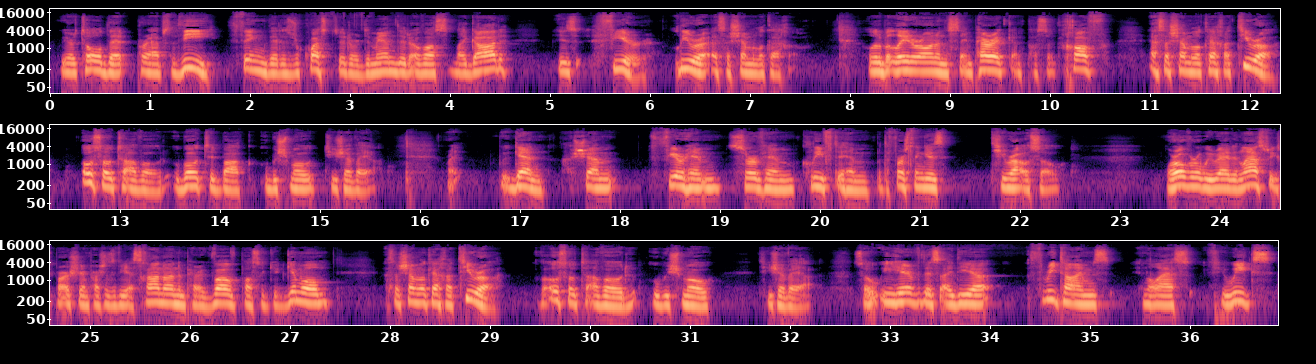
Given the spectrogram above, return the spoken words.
We are told that perhaps the thing that is requested or demanded of us by God is fear. Lira Es Hashem Elokecha. A little bit later on in the same parak, and pasuk Chaf, Es Hashem Elokecha Tira Oso Ta'avod, Ubo Tidbak, Ubishmo Tishaveya. Right? Again, Hashem, fear Him, serve Him, cleave to Him. But the first thing is Tira Oso. Moreover, we read in last week's parsha in Parshas Va'eschanan in Perek Vav Pasuk Yud Gimel, Es Hashem Lokecha Tira, V'Oso Ta'avod, Ubishmo Tishaveya. So we hear this idea three times in the last few weeks,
